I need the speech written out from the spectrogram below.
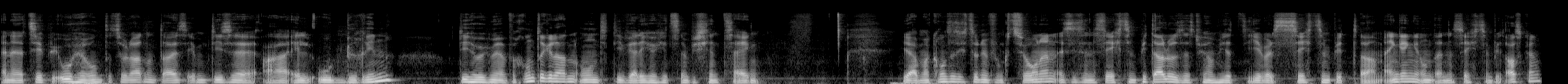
eine CPU herunterzuladen und da ist eben diese ALU drin. Die habe ich mir einfach runtergeladen und die werde ich euch jetzt ein bisschen zeigen. Ja, mal grundsätzlich zu den Funktionen. Es ist eine 16-Bit-ALU, das heißt wir haben hier jeweils 16-Bit ähm, und einen 16-Bit Ausgang.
